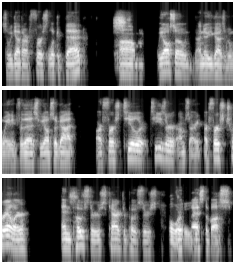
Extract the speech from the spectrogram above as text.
So we got our first look at that. Um, we also, I know you guys have been waiting for this. We also got our first teaser, teaser. I'm sorry, our first trailer and posters, character posters for The Last of Us.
